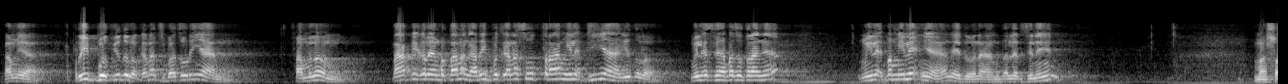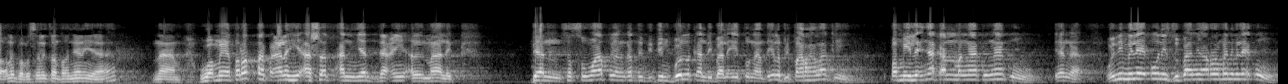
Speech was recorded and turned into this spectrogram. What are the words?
Paham ya? Ribut gitu loh karena jubah curian. Paham belum? Tapi kalau yang pertama enggak ribut karena sutra milik dia gitu loh. Milik siapa sutranya? Milik pemiliknya. Itu. Nah, kita lihat sini. Masya Allah bagus sekali contohnya nih ya. Nah, wa ma yatarattab alaihi asyad an yad'i al-malik. Dan sesuatu yang akan ditimbulkan di balik itu nanti lebih parah lagi. Pemiliknya akan mengaku-ngaku, ya enggak? Oh, ini milikku ini zubani haram ini milikku.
